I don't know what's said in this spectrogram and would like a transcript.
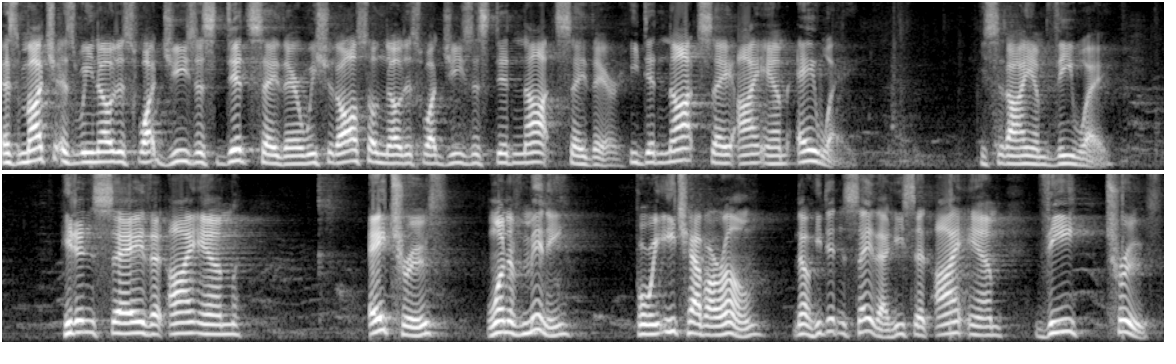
As much as we notice what Jesus did say there, we should also notice what Jesus did not say there. He did not say, I am a way. He said, I am the way. He didn't say that I am a truth, one of many, for we each have our own. No, he didn't say that. He said, I am the truth.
